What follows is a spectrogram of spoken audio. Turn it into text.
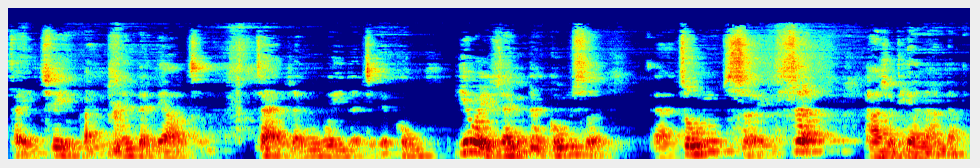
翡翠本身的料子，在人为的这个工。因为人的工是，呃，中水色，它是天然的，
